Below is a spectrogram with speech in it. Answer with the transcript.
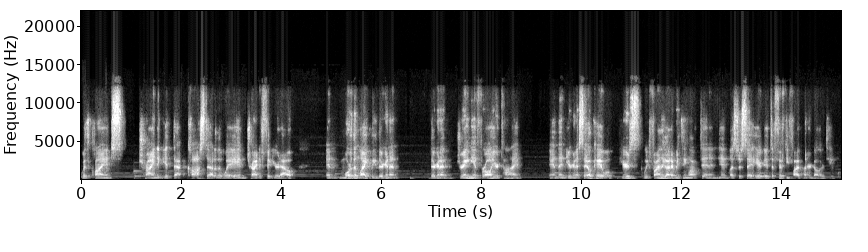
with clients trying to get that cost out of the way and trying to figure it out and more than likely they're going to they're going to drain you for all your time and then you're going to say okay well here's we finally got everything locked in and, and let's just say here it's a $5500 table.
